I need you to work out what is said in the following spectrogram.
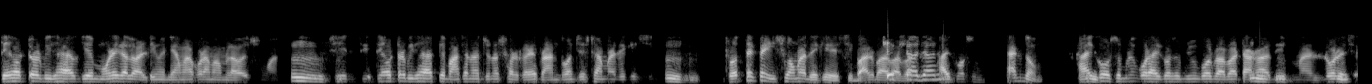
তেহট্টর বিধায়ক যে মরে গেল আলটিমেটলি আমার করা মামলা ওই সময়। সেই তেহট্টর বিধায়ককে বাঁচানোর জন্য সরকারের প্রাণপণ চেষ্টা আমরা দেখেছি। প্রত্যেকটা ইস্যু আমরা দেখে এসেছি বারবার বারবার। হাইকোর্ট একদম। High court supreme court high court supreme court বারবার টাকা লড়েছে।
